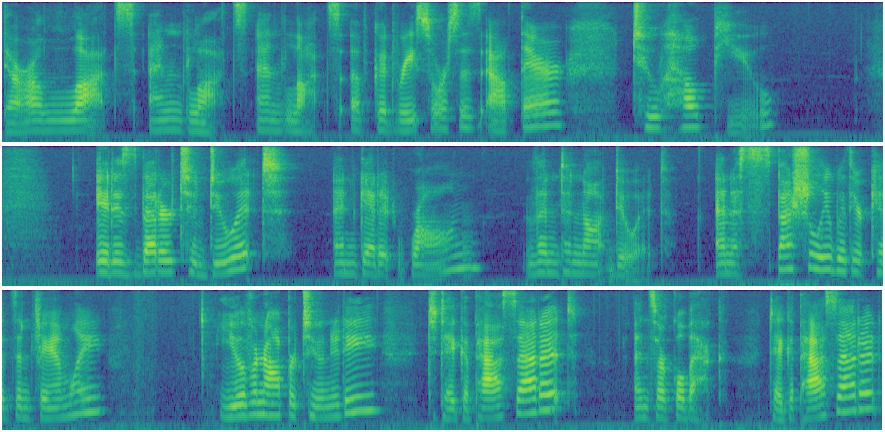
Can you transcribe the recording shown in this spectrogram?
There are lots and lots and lots of good resources out there to help you. It is better to do it and get it wrong than to not do it. And especially with your kids and family, you have an opportunity to take a pass at it and circle back. Take a pass at it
